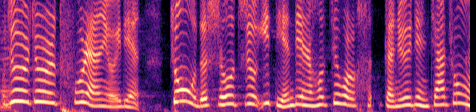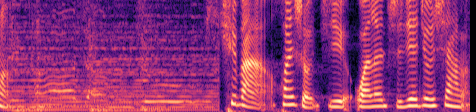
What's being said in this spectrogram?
我就是就是突然有一点，中午的时候只有一点点，然后这会儿感觉有点加重了。去吧，换手机，完了直接就下了，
